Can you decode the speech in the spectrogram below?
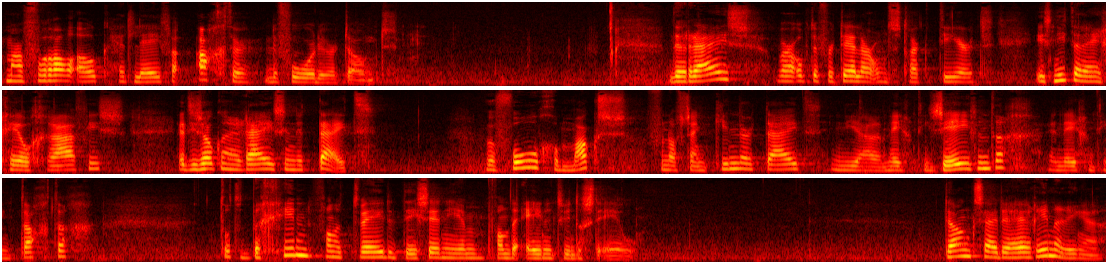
maar vooral ook het leven achter de voordeur toont. De reis waarop de verteller ons trakteert is niet alleen geografisch, het is ook een reis in de tijd. We volgen Max vanaf zijn kindertijd in de jaren 1970 en 1980 tot het begin van het tweede decennium van de 21ste eeuw. Dankzij de herinneringen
